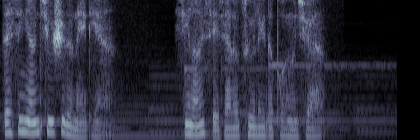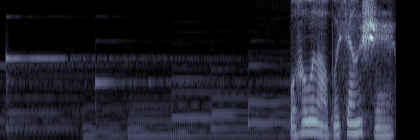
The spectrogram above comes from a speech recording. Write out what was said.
在新娘去世的那天，新郎写下了催泪的朋友圈。我和我老婆相识，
